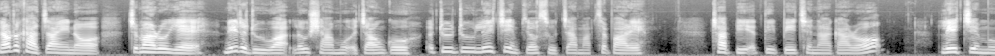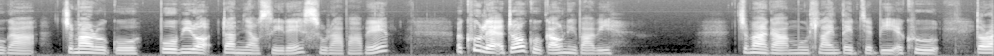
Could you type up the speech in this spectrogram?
နောက်တစ်ခါကျရင်တော့ကျမတို့ရဲ့နေ့တဒူဝလှူရှာမှုအကြောင်းကို အတူတူလေ့ကျင့်ပြောဆိုကြမှာဖြစ်ပါတယ်ထပ်ပြီးအသိပေးချင်တာကတော့လေ့ကျင့်မှုက ကျမတို့ကိုပို့ပြီးတော့တတ်မြောက်စေတယ်ဆိုတာပါပဲအခုလည်းအတော့ကိုကောင်းနေပါပြီ ကျမကမူလှိုင်းသိမ့်ဖြစ်ပြီးအခုသောရ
